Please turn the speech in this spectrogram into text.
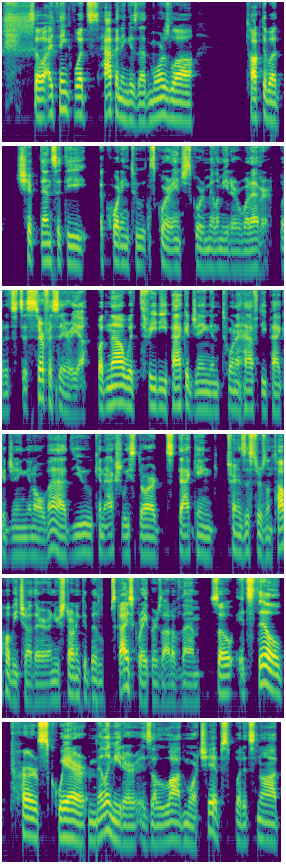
so I think what's happening is that Moore's law talked about chip density according to square inch, square millimeter, whatever, but it's the surface area. But now with 3D packaging and 2.5D packaging and all that, you can actually start stacking transistors on top of each other and you're starting to build skyscrapers out of them. So it's still per square millimeter is a lot more chips, but it's not,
